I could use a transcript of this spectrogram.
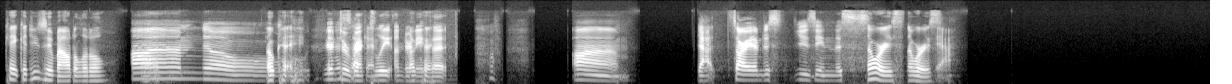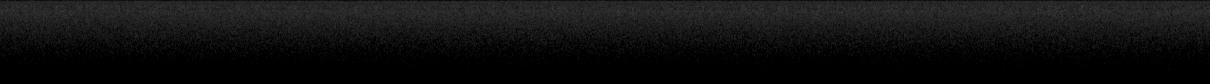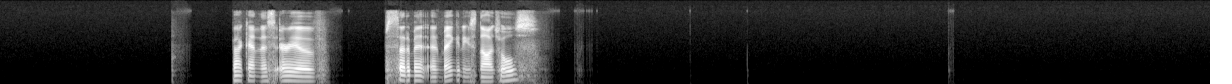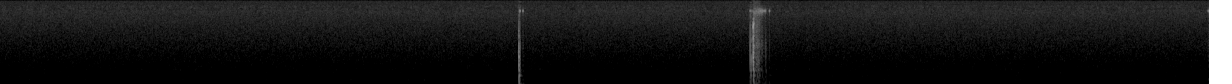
Kate, could you zoom out a little? Um, no. Okay. You're In a second. directly underneath Okay. it. Um, yeah, sorry, I'm just using this. No worries, no worries. Yeah. Back in this area of sediment and manganese nodules.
